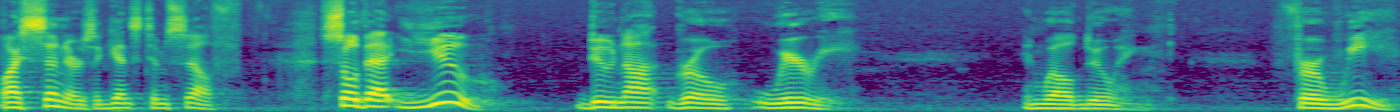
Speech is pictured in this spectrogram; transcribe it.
by sinners against himself, so that you do not grow weary in well doing. For we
